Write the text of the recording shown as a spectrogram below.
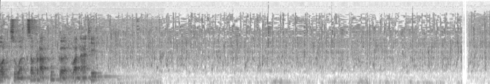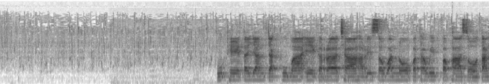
บทสวดสำหรับผู้เกิดวันอาทิตย์ อุเทตยันจักคุมาเอกราชาหริสวรรณโนปทวิปปภาโสตัง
